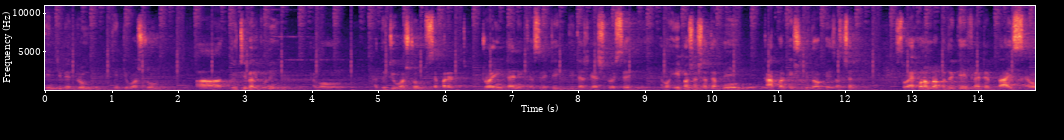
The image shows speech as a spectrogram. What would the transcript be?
তিনটি বেডরুম, তিনটি ওয়াশরুম দুইটি ব্যালকনি এবং দুইটি washroom separate drawing dining facility Titas gas রয়েছে এবং এই বাসার সাথে আপনি কার পার্কিং সুবিধাও পেয়ে যাচ্ছেন। সো এখন আমরা আপনাদেরকে এই ফ্ল্যাটের প্রাইস এবং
